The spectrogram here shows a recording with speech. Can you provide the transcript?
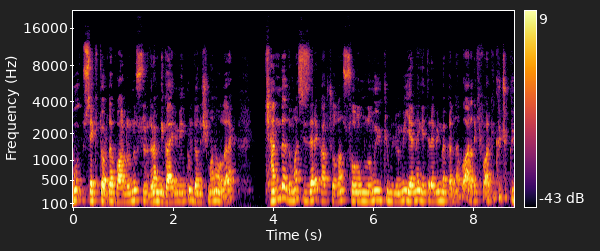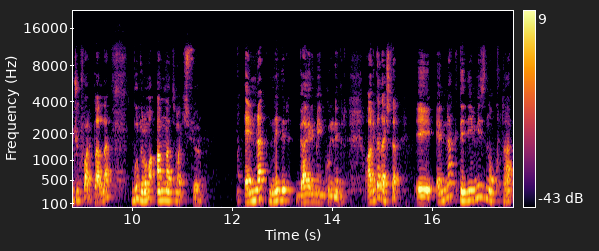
bu sektörde varlığını sürdüren bir gayrimenkul danışmanı olarak kendi adıma sizlere karşı olan sorumluluğumu, yükümlülüğümü yerine getirebilmek adına bu aradaki farkı küçük küçük farklarla bu durumu anlatmak istiyorum. Emlak nedir, gayrimenkul nedir? Arkadaşlar, e, emlak dediğimiz nokta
